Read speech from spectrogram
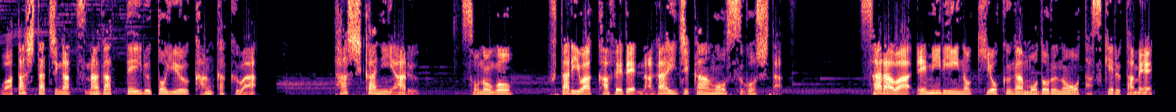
私たちがつながっているという感覚は、確かにある。その後、二人はカフェで長い時間を過ごした。サラはエミリーの記憶が戻るのを助けるため、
